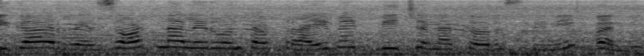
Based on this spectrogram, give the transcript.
ಈಗ ರೆಸಾರ್ಟ್ ಈಗ ಪ್ರೈವೇಟ್ ಪ್ರೈವೇಟ್ ಅನ್ನ ತೋರಿಸ್ತೀನಿ. ಬನ್ನಿ.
